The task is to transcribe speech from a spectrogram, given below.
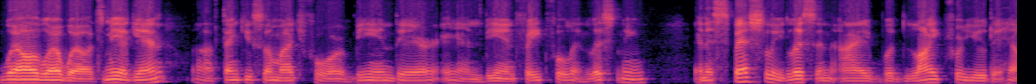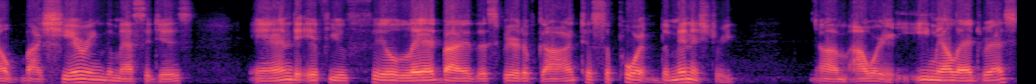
Well, well, well, it's me again. Uh, thank you so much for being there and being faithful and listening. And especially, listen, I would like for you to help by sharing the messages. And if you feel led by the Spirit of God to support the ministry, um, our email address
